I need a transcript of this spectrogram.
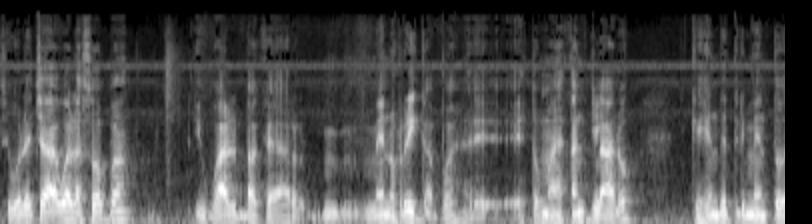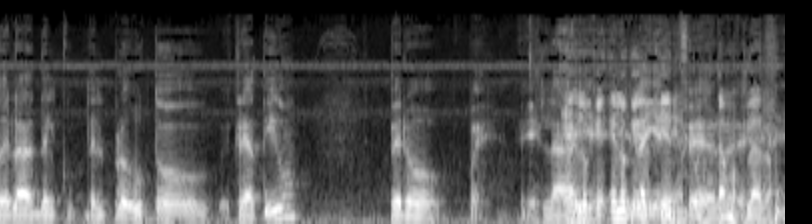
Si vos le echas agua a la sopa, igual va a quedar menos rica. Pues eh, estos más están claros que es en detrimento de la, del, del producto creativo, pero es la Es lo que- es lo que ellos quieren, pues, estamos claros.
